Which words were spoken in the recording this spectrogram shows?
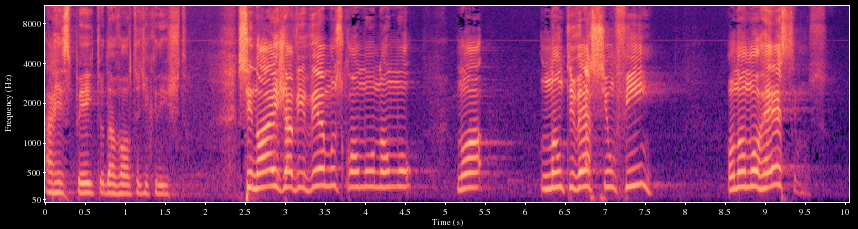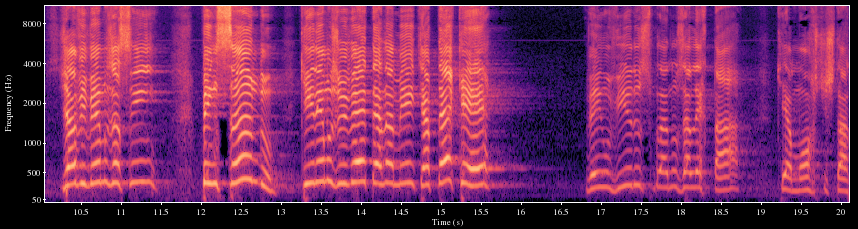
a respeito da volta de Cristo. Se nós já vivemos como não, não, não tivesse um fim, ou não morrêssemos, já vivemos assim, pensando que iremos viver eternamente, até que vem um vírus para nos alertar que a morte está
